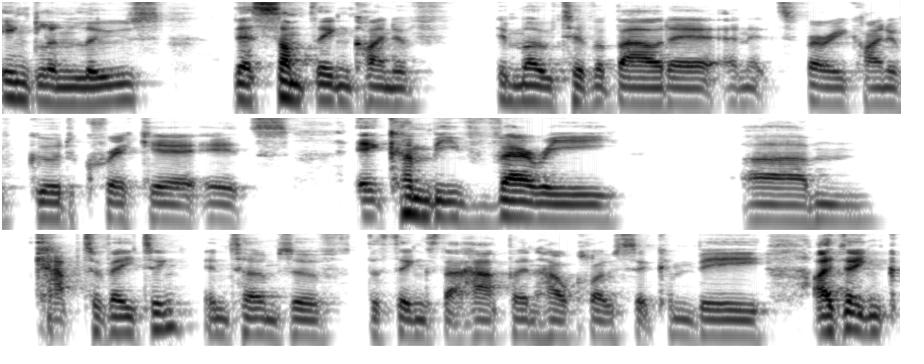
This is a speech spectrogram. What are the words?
England lose, there's something kind of emotive about it, and it's very kind of good cricket. It's it can be very um captivating in terms of the things that happen, how close it can be. I think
